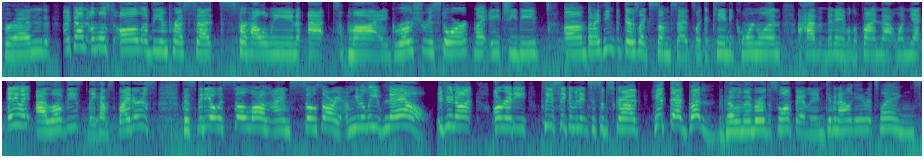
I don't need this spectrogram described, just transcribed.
friend. I found almost all of the Impress sets for Halloween at my grocery store, my HEB. Um, but I think that there's like some sets, like a candy corn one. I haven't been able to find that one yet. Anyway, I love these. They have spiders. This video is so long. I am so sorry. I'm gonna leave now. If you're not already, please take a minute to subscribe. Hit that button. Become a member of the Swamp Family and give an alligator its wings.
